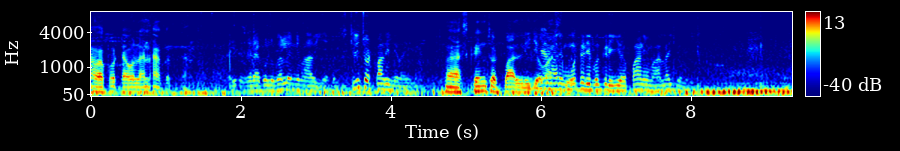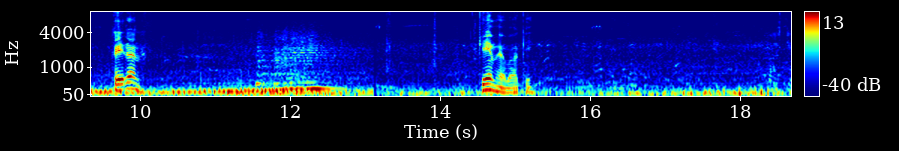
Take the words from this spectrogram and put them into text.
આવા ખોટા ઓલા ના કરતા. એ તો જરાક ઓલું ગલે ને એમાં આવી ગયા સ્ક્રીનશોટ પાડી લેવાય. હા સ્ક્રીનશોટ પાડ લીજો મારી મોજડી બગડી ગયો પાણીમાં હલાઈ ગયો. કર્યા ને? કેમ હે બાકી પ્લાસ્ટિક પોચું અહીંથી જો આ બાજુ કામ કર્યું તો રહે ને કામ એકદમ મજબૂત છે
